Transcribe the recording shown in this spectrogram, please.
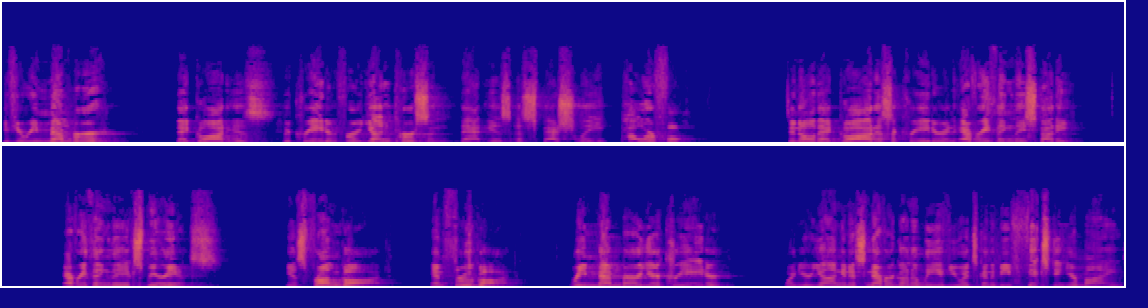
If you remember that God is the creator, for a young person, that is especially powerful. To know that God is the creator, and everything they study, everything they experience, is from God and through God. Remember your Creator when you're young, and it's never going to leave you. It's going to be fixed in your mind,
